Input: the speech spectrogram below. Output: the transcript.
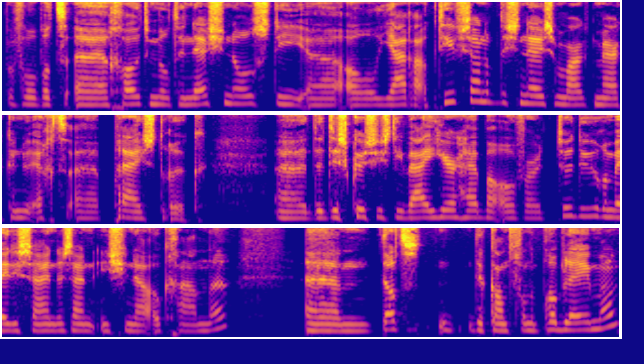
Bijvoorbeeld uh, grote multinationals die uh, al jaren actief zijn op de Chinese markt, merken nu echt uh, prijsdruk. De discussies die wij hier hebben over te dure medicijnen zijn in China ook gaande. Um, dat is de kant van de problemen.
